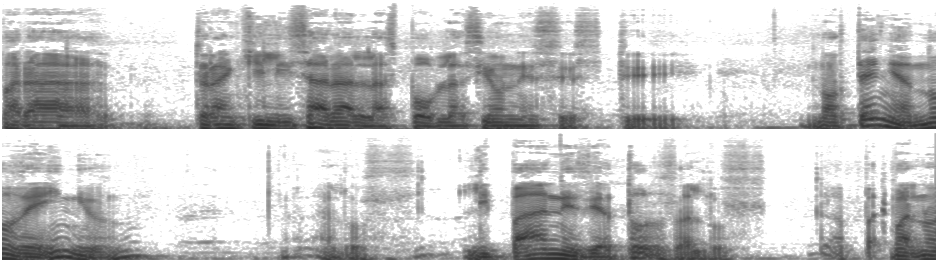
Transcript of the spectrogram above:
para tranquilizar a las poblaciones este, norteñas, ¿no? De indios. A los lipanes y a todos, a los, bueno,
